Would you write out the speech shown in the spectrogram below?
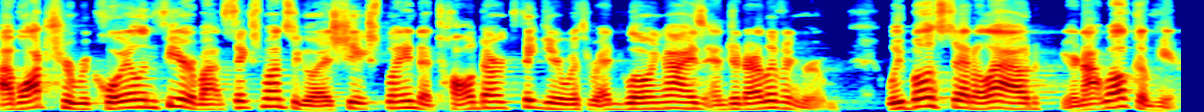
I've watched her recoil in fear about six months ago as she explained a tall, dark figure with red glowing eyes entered our living room. We both said aloud, You're not welcome here.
